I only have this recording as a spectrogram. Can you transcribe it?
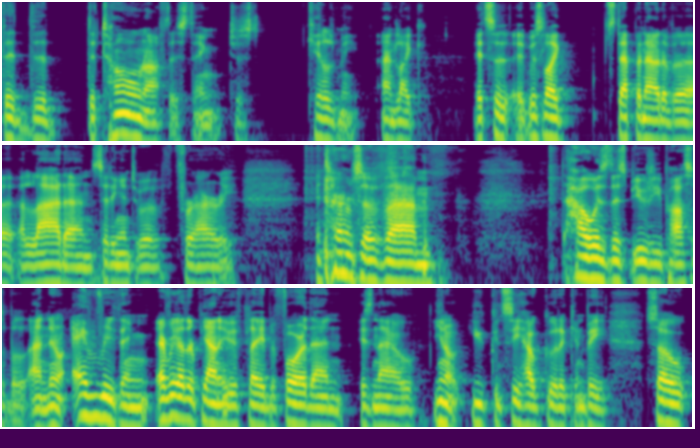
The the the tone of this thing just killed me. And like it's a it was like stepping out of a, a Lada and sitting into a Ferrari. In terms of um how is this beauty possible? And you know, everything every other piano you've played before then is now, you know, you can see how good it can be. So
